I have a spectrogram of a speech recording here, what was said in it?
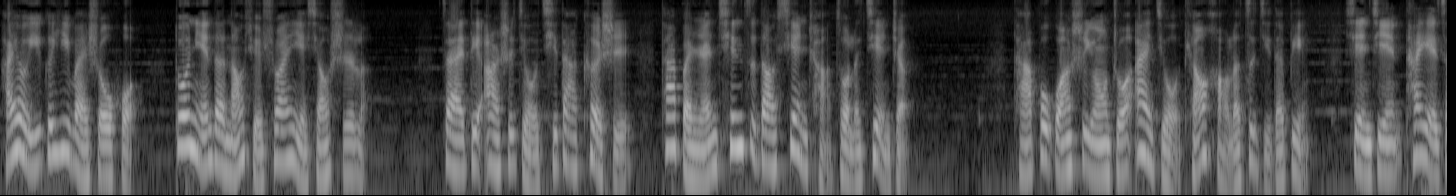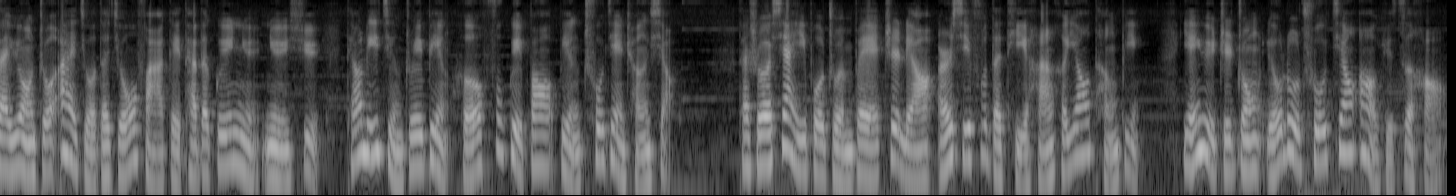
还有一个意外收获，多年的脑血栓也消失了。在第二十九期大课时，他本人亲自到现场做了见证。他不光是用着艾灸调好了自己的病，现今他也在用着艾灸的灸法给他的闺女、女婿调理颈椎病和富贵包，并初见成效。他说，下一步准备治疗儿媳妇的体寒和腰疼病，言语之中流露出骄傲与自豪。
